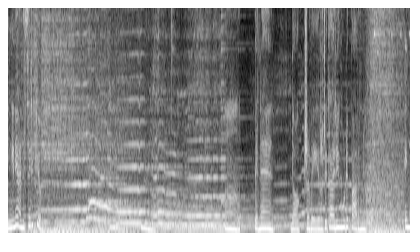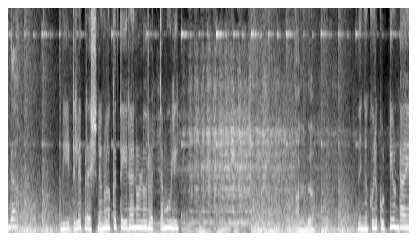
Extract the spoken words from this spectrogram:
എങ്ങനെ അനുസരിക്കോ? ആ പിന്നെ ഡോക്ടർ വേറൊരു കാര്യം കൂടി പറഞ്ഞു. എന്താ? വീട്ടിലെ പ്രശ്നങ്ങളൊക്കെ തീരാനുള്ള ഒരു ഒറ്റമൂലി. അതെന്താ നിങ്ങൾക്കൊരു കുട്ടി ഉണ്ടായ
